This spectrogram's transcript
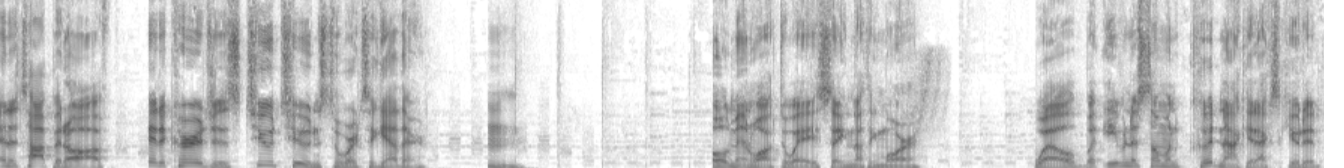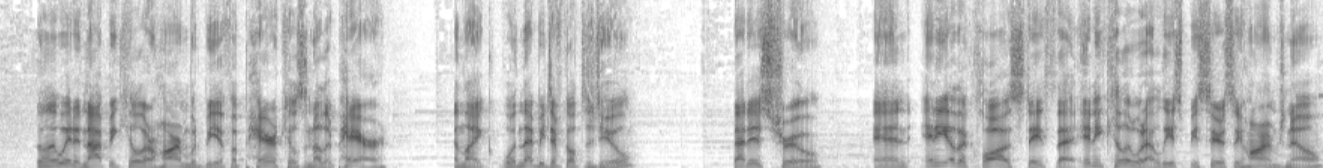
And to top it off, it encourages two toons to work together. Hmm. Old man walked away, saying nothing more. Well, but even if someone could not get executed, the only way to not be killed or harmed would be if a pair kills another pair. And like, wouldn't that be difficult to do? That is true. And any other clause states that any killer would at least be seriously harmed, no?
